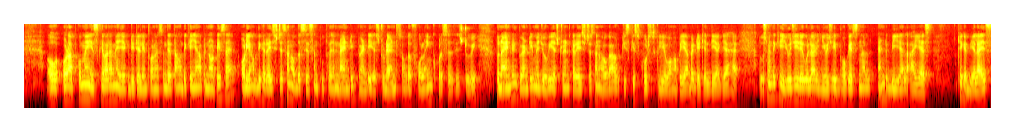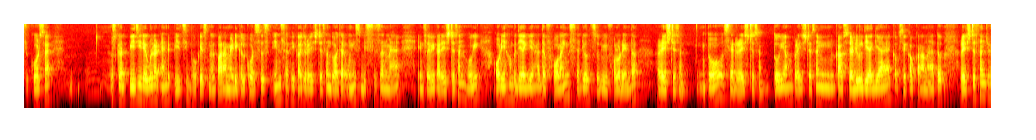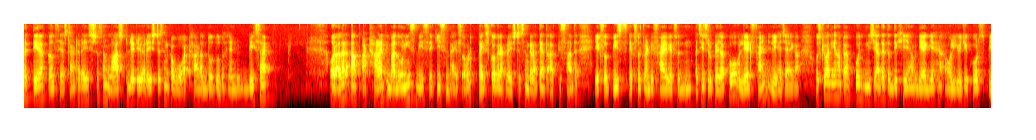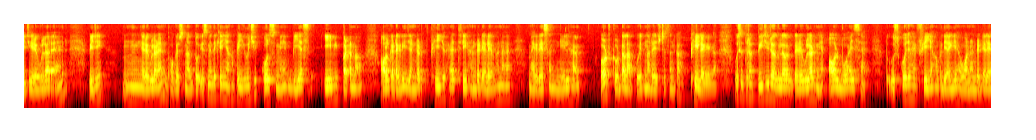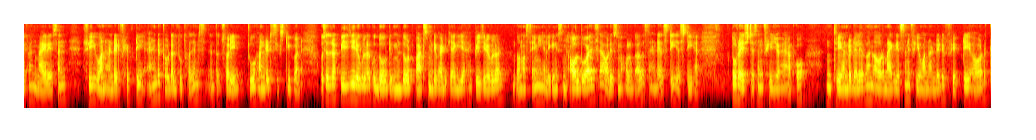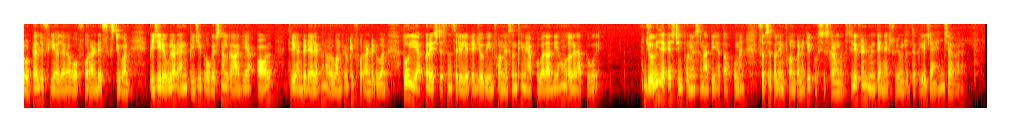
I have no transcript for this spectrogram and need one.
और आपको मैं इसके बारे में एक डिटेल इन्फॉर्मेशन देता हूँ। देखिए, यहाँ पे नोटिस है, और यहाँ पे देखिए registration of the session 2019-20 students of the following courses is to be तो 1920 में जो भी स्टूडेंट का रजिस्ट्रेशन होगा, और किस किस कोर्स के लिए वहाँ पे यहाँ पे डिटेल दिया गया है। तो उसमें देखिए UG regular UG vocational and BLIS ठीक है बीएलआईएस कोर्स है। उसके बाद PG regular and PG vocational paramedical courses इन सभी का जो रजिस्ट्रेशन 2019 बीस सेशन में है, इन सभी का रजिस्ट्रेशन होगी। और यहाँ पर दिया गया है the following schedule should be followed in the registration तो सेट रजिस्ट्रेशन तो यहाँ पर रजिस्ट्रेशन का शेड्यूल दिया गया है, कब से कब कराना है तो रजिस्ट्रेशन जो है तेरह कल से स्टार्ट है। रजिस्ट्रेशन लास्ट डेट जो है रजिस्ट्रेशन का वो अठारह दो दो हज़ार बीस है। और अगर आप 18 के बाद 19, 20, 21, बाईस और तेईस को अगर आप रजिस्ट्रेशन कराते हैं तो आपके साथ 120, 125, 125 रुपये आपको लेट फाइन लिया जाएगा। उसके बाद यहाँ पे आपको नीचे आते हैं तो देखिए यहाँ पर दिया गया है all UG course PG regular and PG regular and vocational तो इसमें देखिए यहाँ पे यूजी कोर्स में B S E B Patna all category gender fee जो है थ्री हंड्रेड एलेवन है माइग्रेशन नील है। और टोटल आपको इतना रजिस्ट्रेशन का फ़ी लगेगा। उसी तरह पीजी रेगुलर रेगुलर में ऑल बॉयज़ हैं तो उसको जो है फ़ी यहाँ पर दिया गया है one hundred eleven migration fee one hundred fifty and total two thousand sorry two hundred sixty one उसी तरह पीजी रेगुलर को दो दो पार्ट्स में डिवाइड किया गया है। पीजी रेगुलर दोनों सेम ही है, लेकिन इसमें ऑल बॉयज़ है और इसमें all girls and S T S T है। तो रजिस्ट्रेशन फ़ी जो है आपको थ्री हंड्रेड एलेवन और migration fee one hundred fifty और टोटल जो फ़ी हो जाएगा वो four hundred sixty one P G regular and P G vocational का आ गया ऑल थ्री हंड्रेड एलेवन और one fifty four hundred one तो ये आपका रजिस्ट्रेशन से रिलेटेड जो भी इन्फॉर्मेशन थी मैं आपको बता दिया हूँ। अगर आपको जो भी लेटेस्ट इन्फॉर्मेशन आती है तो आपको मैं सबसे पहले इन्फॉर्म करने की कोशिश करूँगा। तो चलिए फ्रेंड मिलते हैं नेक्स्ट वीडियो में, तब तक के लिए जय हिंद, जय भारत।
